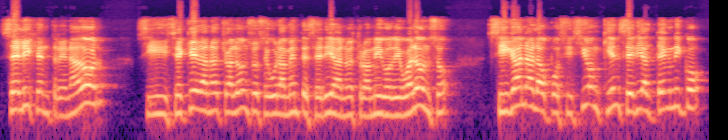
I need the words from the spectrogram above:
se elige entrenador. Si se queda Nacho Alonso, seguramente sería nuestro amigo Diego Alonso. Si gana la oposición, ¿quién sería el técnico?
